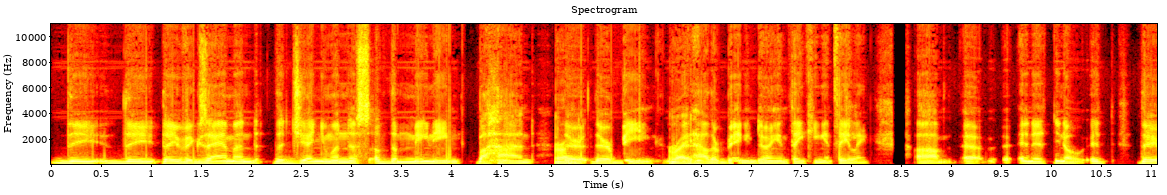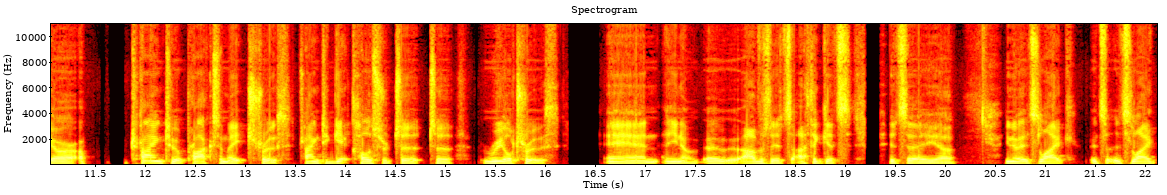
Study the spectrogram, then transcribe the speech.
the the they've examined the genuineness of the meaning behind right. their their being right. and how they're being and doing and thinking and feeling, um, uh, and it you know it they are trying to approximate truth, trying to get closer to to real truth, and you know uh, obviously it's I think it's it's a uh, you know it's like it's it's like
